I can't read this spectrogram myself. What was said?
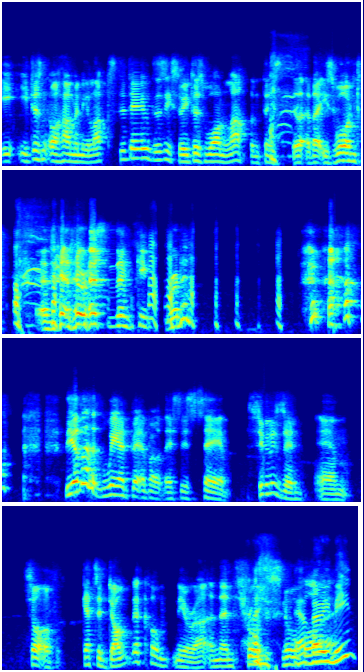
he, he doesn't know how many laps to do, does he? So he does one lap and thinks that that he's won, and the rest of them keep running. the other weird bit about this is um, Susan um, sort of gets a dog to come near her and then throws a Yeah, snowball. very at mean.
